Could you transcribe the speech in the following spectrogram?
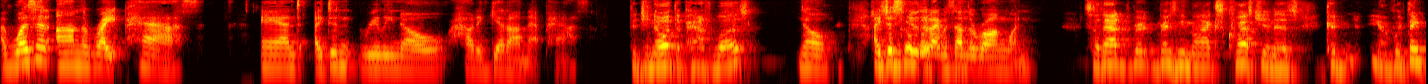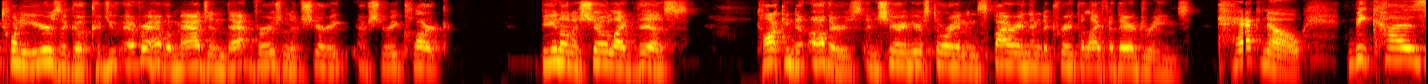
I wasn't on the right path. And I didn't really know how to get on that path. Did you know what the path was? No, I just knew that I was on the wrong one. So that brings me my next question is could you know if we think 20 years ago could you ever have imagined that version of Sheree, of Sheree Clark being on a show like this talking to others and sharing your story and inspiring them to create the life of their dreams heck no because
